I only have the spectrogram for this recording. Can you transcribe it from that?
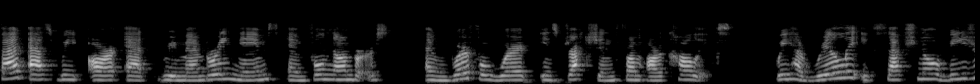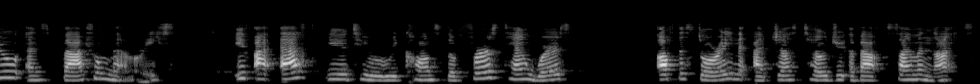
bad as we are at remembering names and phone numbers, and word-for-word instructions from our colleagues. We have really exceptional visual and spatial memories. If I asked you to recount the first 10 words of the story that I just told you about Simonides,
